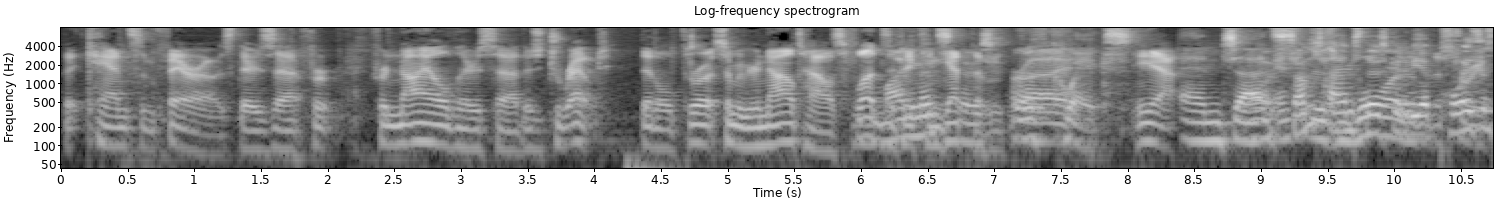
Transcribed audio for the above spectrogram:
that cans some pharaohs. There's uh, for for Nile, there's uh, there's drought that'll throw out some of your Nile tiles, floods if it can get there's them. earthwars. Yeah. And uh, interesting. sometimes There's there's going to be a poison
